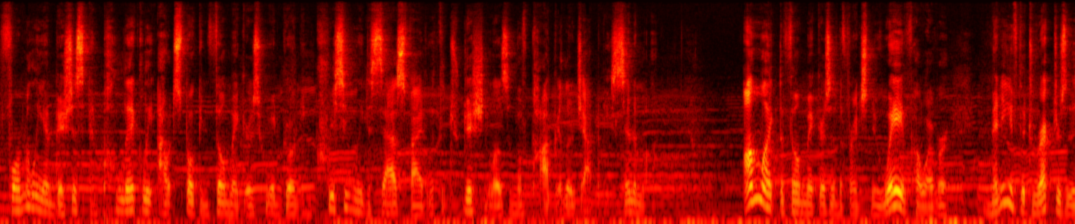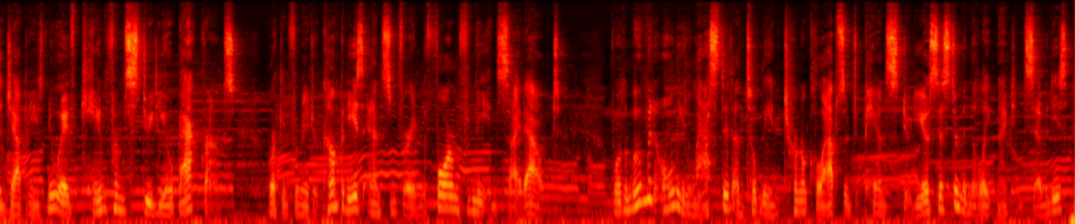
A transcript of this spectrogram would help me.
formally ambitious, and politically outspoken filmmakers who had grown increasingly dissatisfied with the traditionalism of popular Japanese cinema. Unlike the filmmakers of the French New Wave, however, many of the directors of the Japanese New Wave came from studio backgrounds, working for major companies and subverting the form from the inside out. While the movement only lasted until the internal collapse of Japan's studio system in the late 1970s,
